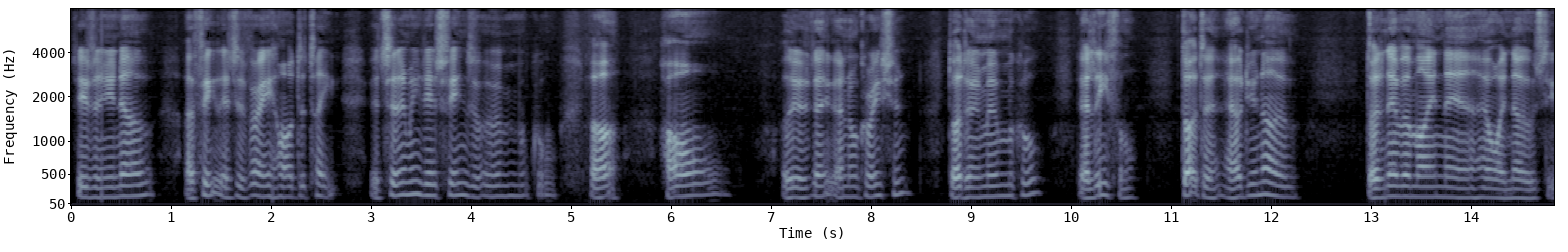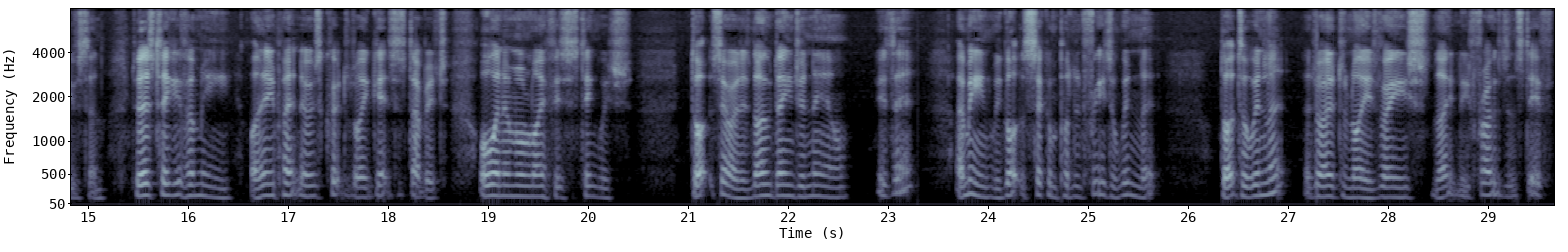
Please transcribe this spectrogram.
Stephen, you know, I think this is very hard to take. You're telling me these things are miracle, are whole, animal creation? Doctor, miracle? They're lethal. Doctor, how do you know? Doctor, never mind now how I know, Stevenson. Just take it from me. On any planet there is Krynoid gets established, all animal life is extinguished. Doctor, Sarah, there's no danger now, is there? I mean, we got the second in freezer Winlett. Dr. Winlett? The driver is very slightly frozen stiff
